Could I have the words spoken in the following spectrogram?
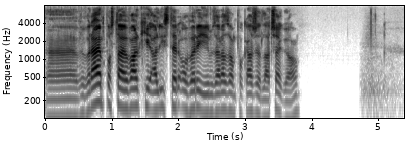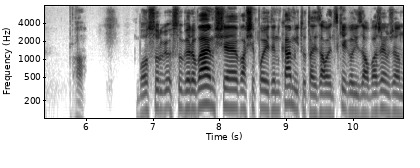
E, Wybrałem postawę walki Alistair Overeem, zaraz wam pokażę dlaczego. O. Bo suge- sugerowałem się właśnie pojedynkami tutaj Załęckiego i zauważyłem, że on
